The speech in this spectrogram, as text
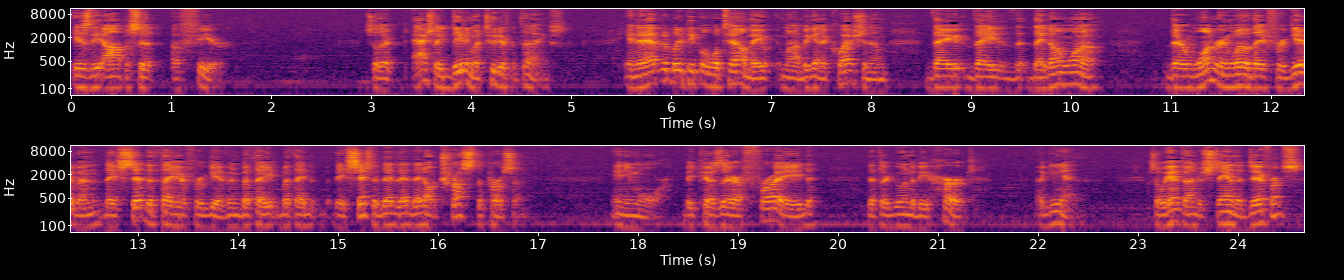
is the opposite of fear. So they're actually dealing with two different things. Inevitably, people will tell me when I begin to question them, they they they don't want to. They're wondering whether they've forgiven. They said that they have forgiven, but they but they, they essentially they, they don't trust the person anymore because they're afraid that they're going to be hurt again. So we have to understand the difference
